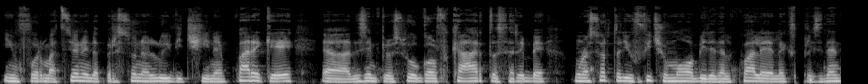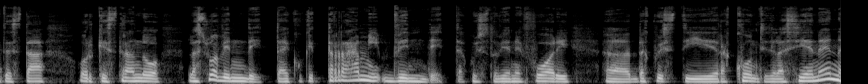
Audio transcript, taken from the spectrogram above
informazioni da persone a lui vicine. Pare che, eh, ad esempio, il suo golf cart sarebbe una sorta di ufficio mobile dal quale l'ex presidente sta orchestrando la sua vendetta. Ecco che trami vendetta, questo viene fuori eh, da questi racconti della CNN,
